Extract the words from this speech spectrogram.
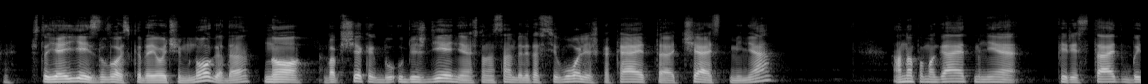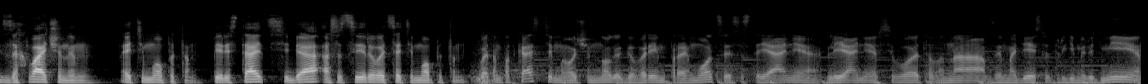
что я и есть злость, когда я очень много, да, но вообще как бы убеждение, что на самом деле это всего лишь какая-то часть меня, оно помогает мне перестать быть захваченным этим опытом, перестать себя ассоциировать с этим опытом. В этом подкасте мы очень много говорим про эмоции, состояние, влияние всего этого на взаимодействие с другими людьми,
